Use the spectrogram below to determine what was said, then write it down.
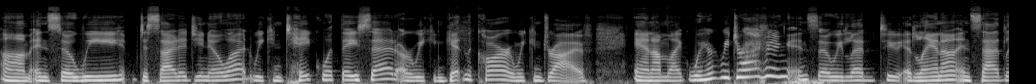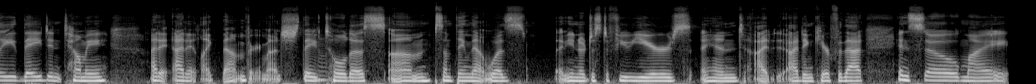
Um, and so we decided you know what? We can take what they said or we can get in the car and we can drive. And i'm like where are we driving? And so we led to atlanta. And sadly they didn't tell me i didn't, I didn't like them very much. They mm-hmm. told us um, something that was you know, just a few years, and I, I didn't care for that. And so my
